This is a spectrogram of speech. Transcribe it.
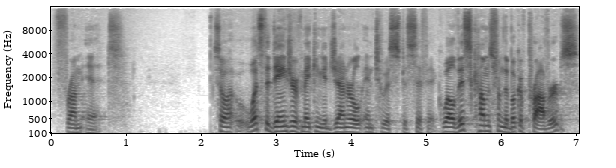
from it. So, what's the danger of making a general into a specific? Well, this comes from the book of Proverbs.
